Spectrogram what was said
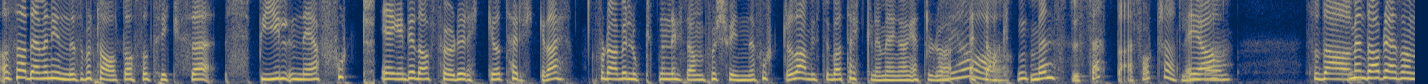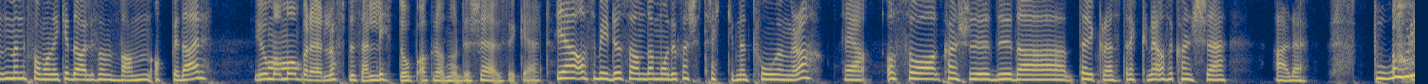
Og så hadde jeg en venninne som fortalte også trikset spyl ned fort. Egentlig da før du rekker å tørke deg. For da vil lukten liksom forsvinne fortere da, hvis du bare trekker ned med en gang etter, du, ah, ja, etter akten. Mens du sitter der fortsatt, liksom. Ja. Så da Men da ble jeg sånn, men får man ikke da liksom vann oppi der? Jo, man må bare løfte seg litt opp akkurat når det skjer, sikkert. Ja, og så blir det jo sånn, da må du kanskje trekke ned to ganger da. Ja. Og så kanskje du da tørker deg så trekker ned, og så kanskje er det spor.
